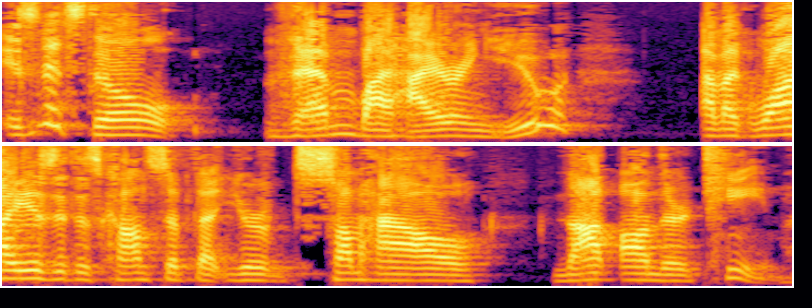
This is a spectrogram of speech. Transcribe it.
Isn't it still them by hiring you? I'm like, why is it this concept that you're somehow not on their team?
